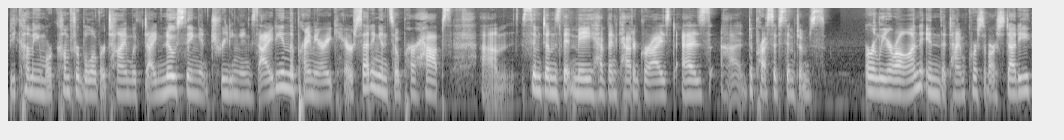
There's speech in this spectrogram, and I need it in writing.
becoming more comfortable over time with diagnosing and treating anxiety in the primary care setting. And so perhaps um, symptoms that may have been categorized as uh, depressive symptoms earlier on in the time course of our study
